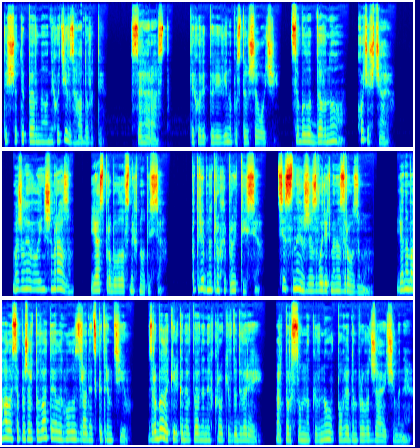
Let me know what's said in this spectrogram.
те, що ти, певно, не хотів згадувати. Все гаразд, тихо відповів він, опустивши очі. Це було давно. Хочеш чаю? Можливо, іншим разом. Я спробувала всміхнутися. Потрібно трохи пройтися. Ці сни вже зводять мене з розуму. Я намагалася пожартувати, але голос зрадницьки тремтів. Зробила кілька невпевнених кроків до дверей. Артур сумно кивнув, поглядом проводжаючи мене.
